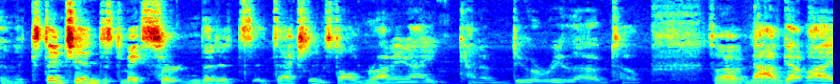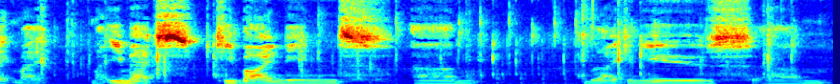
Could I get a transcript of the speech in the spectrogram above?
an extension, just to make certain that it's it's actually installed and running, I kind of do a reload. So so now I've got my my my Emacs key bindings um, that I can use. Um,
